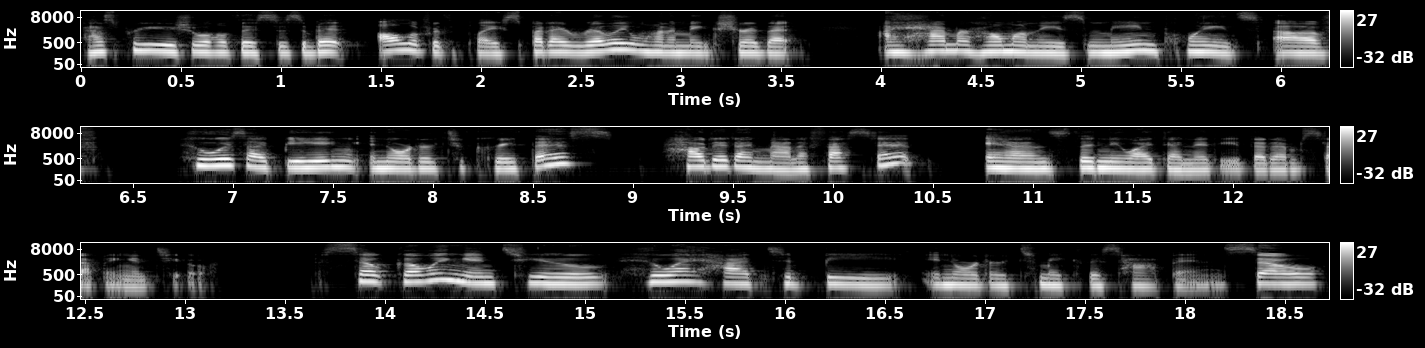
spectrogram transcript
as per usual, this is a bit all over the place, but I really want to make sure that I hammer home on these main points of who was I being in order to create this? How did I manifest it? And the new identity that I'm stepping into. So, going into who I had to be in order to make this happen. So,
